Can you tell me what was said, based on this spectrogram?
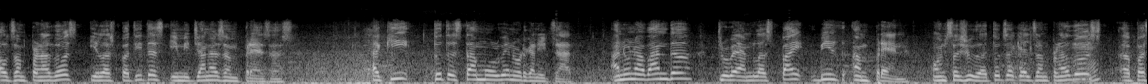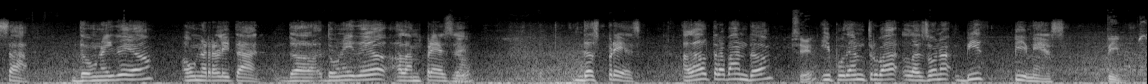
els emprenedors i les petites i mitjanes empreses. Aquí tot està molt ben organitzat. En una banda trobem l'espai Biz Empren, on s'ajuda a tots aquells emprenedors a passar d'una idea a una realitat, de- d'una idea a l'empresa. Sí. Després, a l'altra banda, Sí. hi podem trobar la zona Biz Pimes, Pimes.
